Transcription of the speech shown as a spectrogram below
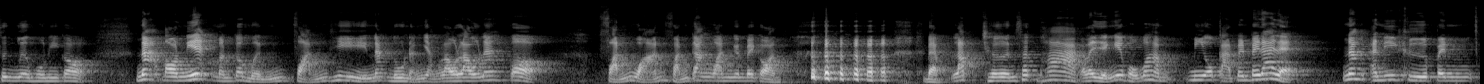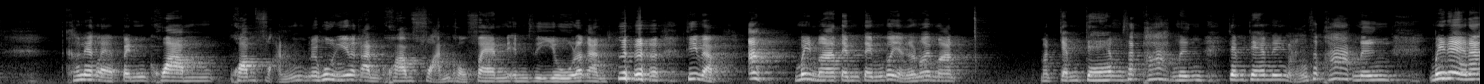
ซึ่งเรื่องพวกนี้ก็ ณตอนเนี้ยมันก็เหมือนฝันที่นักดูหนังอย่างเราเรานะ ก็ฝันหวานฝันกลางวันกันไปก่อน แบบรับเชิญสักภาคอะไรอย่างเงี้ยผมว่ามีโอกาสเป็นไปได้แหละนะอันนี้คือเป็น เขาเรียกอะไรเป็นความความฝันเราพูดอย่างนี้แล้วกันความฝันของแฟน MCU แล้วกัน ที่แบบอะไม่มาเต็มเต็มๆก็อย่างน้อยมามาแจมแจมๆสักภาคหนึ่งแจมแจมๆในหนังสักภาคหนึ่งไม่แน่นะ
